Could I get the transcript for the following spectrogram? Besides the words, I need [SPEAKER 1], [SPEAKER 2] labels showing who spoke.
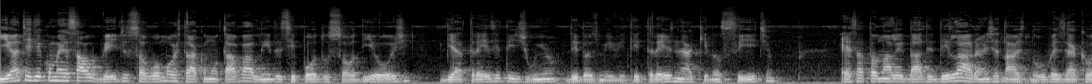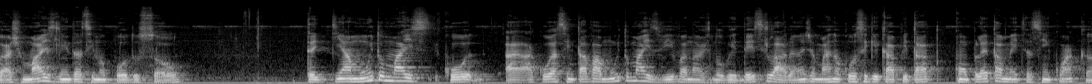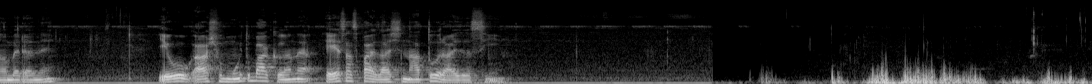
[SPEAKER 1] E antes de começar o vídeo, só vou mostrar como estava lindo esse pôr do sol de hoje, dia 13 de junho de 2023, né, aqui no sítio. Essa tonalidade de laranja nas nuvens é a que eu acho mais linda assim no pôr do sol. Tinha muito mais cor, a, a cor assim tava muito mais viva nas nuvens desse laranja, mas não consegui captar completamente assim com a câmera, né? Eu acho muito bacana essas paisagens naturais assim.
